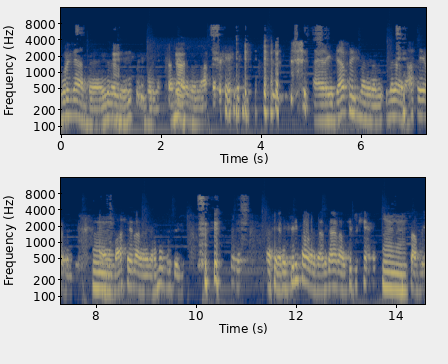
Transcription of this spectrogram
முடிஞ்சா அந்த இதுல இருந்து எரிப்பொடி போடுங்க. எனக்கு ஜாப்பனீஸ் மேல அது சின்னதா ஒரு ஆசையே வந்துருக்கு அந்த பாஷையில அது எனக்கு ரொம்ப பிடிச்சிருக்கு. எனக்கு சிரிப்பா வருது. அதுக்காக நான் வச்சிட்டு இருக்கேன். ம். So, அப்படி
